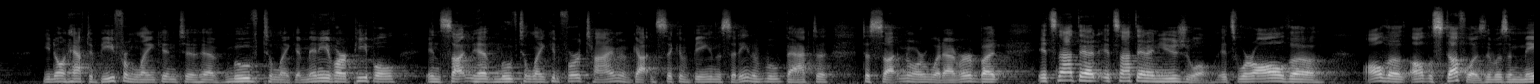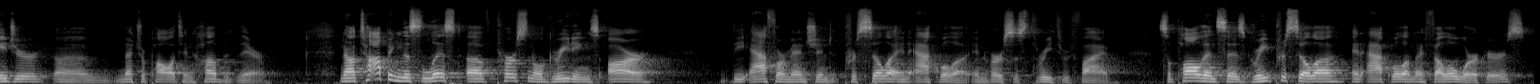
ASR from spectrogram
you don't have to be from Lincoln to have moved to Lincoln. Many of our people in Sutton have moved to Lincoln for a time, have gotten sick of being in the city, and have moved back to, to Sutton or whatever. But it's not that it's not that unusual. It's where all the all the, all the stuff was. It was a major uh, metropolitan hub there. Now, topping this list of personal greetings are the aforementioned Priscilla and Aquila in verses 3 through 5. So Paul then says, Greet Priscilla and Aquila, my fellow workers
